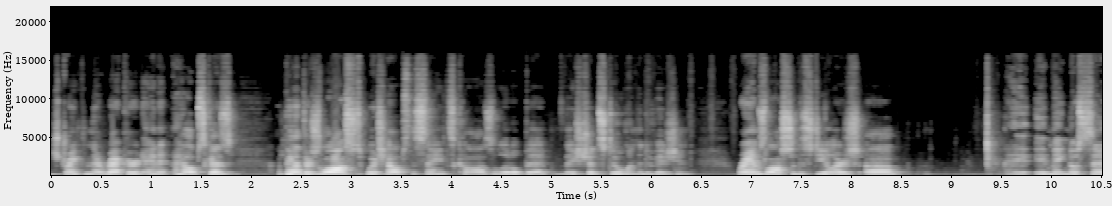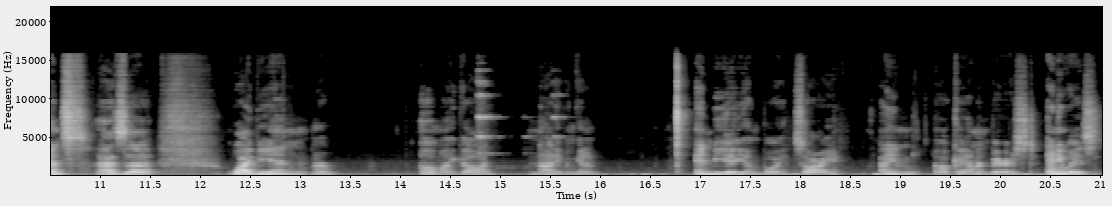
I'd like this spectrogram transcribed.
strengthen their record, and it helps because the Panthers lost, which helps the Saints' cause a little bit. They should still win the division. Rams lost to the Steelers. Uh, it, it make no sense as a YBN or oh my god, not even gonna NBA young boy. Sorry, I am okay. I'm embarrassed. Anyways.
